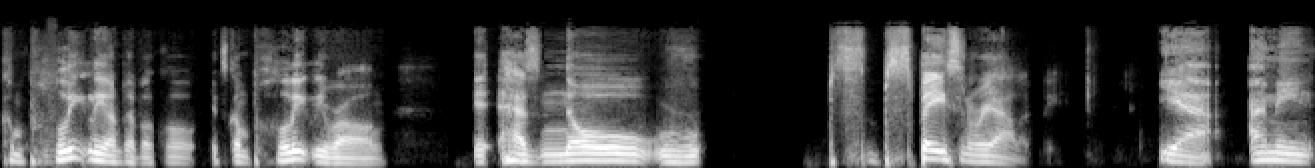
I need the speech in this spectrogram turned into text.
completely unbiblical. It's completely wrong. It has no r- space in reality. Yeah, I mean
